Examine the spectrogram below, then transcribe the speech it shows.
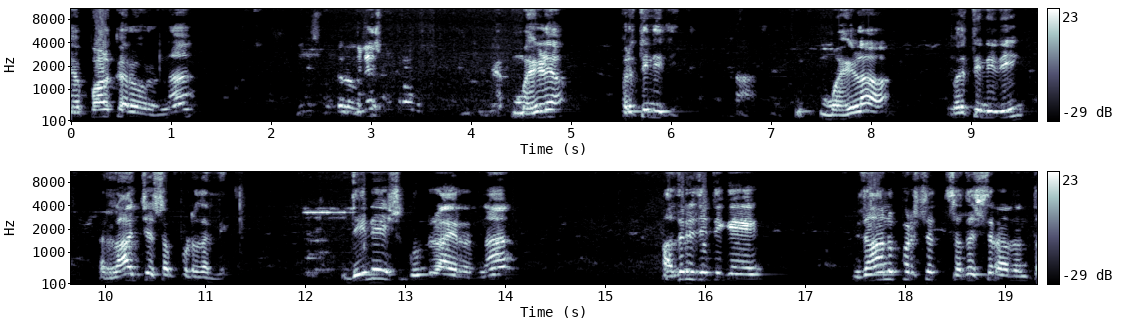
ಹೆಬ್ಬಾಳ್ಕರ್ ಅವರನ್ನ ಮಹಿಳಾ ಪ್ರತಿನಿಧಿ ಮಹಿಳಾ ಪ್ರತಿನಿಧಿ ರಾಜ್ಯ ಸಂಪುಟದಲ್ಲಿ ದಿನೇಶ್ ಗುಂಡ್ರಾಯರನ್ನ ಅದರ ಜೊತೆಗೆ ವಿಧಾನ ಪರಿಷತ್ ಸದಸ್ಯರಾದಂಥ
